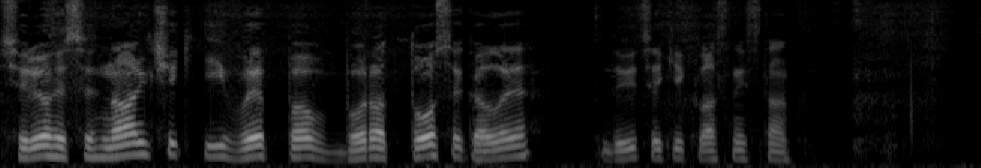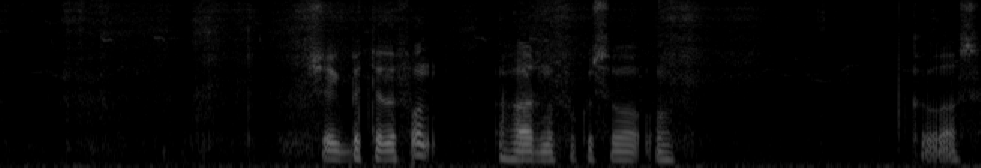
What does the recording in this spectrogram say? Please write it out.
Сереги сигнальчик і випав боратосик, але дивіться, який класний стан. Ще якби телефон гарно фокусував. О. Клас.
